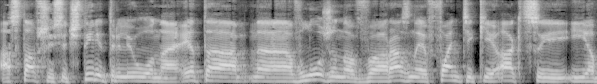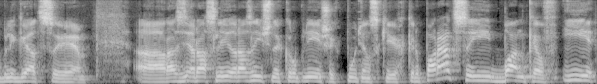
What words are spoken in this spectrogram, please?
оставшиеся 4 триллиона, это э, вложено в разные фантики, акции и облигации э, различных крупнейших путинских корпораций, банков. И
